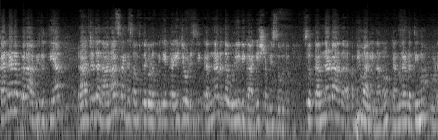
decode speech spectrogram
ಕನ್ನಡ ಪರ ಅಭಿವೃದ್ಧಿಯ ರಾಜ್ಯದ ನಾನಾ ಸಂಘ ಸಂಸ್ಥೆಗಳೊಂದಿಗೆ ಕೈ ಜೋಡಿಸಿ ಕನ್ನಡದ ಉಳಿವಿಗಾಗಿ ಶ್ರಮಿಸುವುದು. ಸೊ ಕನ್ನಡ ಅಭಿಮಾನಿ ನಾನು ಕನ್ನಡ ತಿನ್ನು ಕೂಡ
